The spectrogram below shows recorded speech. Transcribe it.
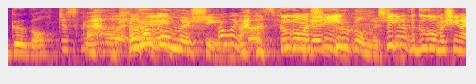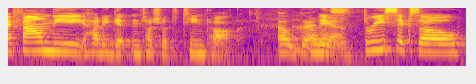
Google. just Google it. Google machine. Probably BuzzFeed. Google The machine. Google machine. Speaking of the Google machine, I found the how do you get in touch with Teen Talk. Oh, good. Yeah. It's 360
